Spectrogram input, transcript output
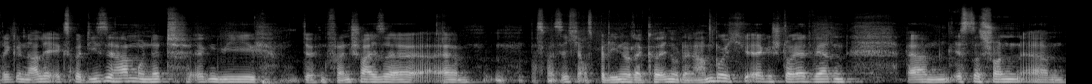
regionale Expertise haben und nicht irgendwie durch einen Franchiser, äh, was weiß ich, aus Berlin oder Köln oder Hamburg äh, gesteuert werden, ähm, ist das schon ähm,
